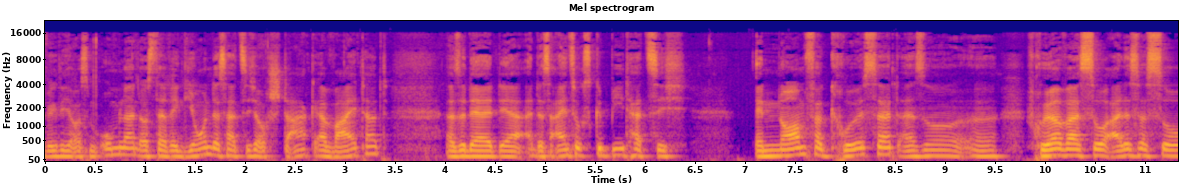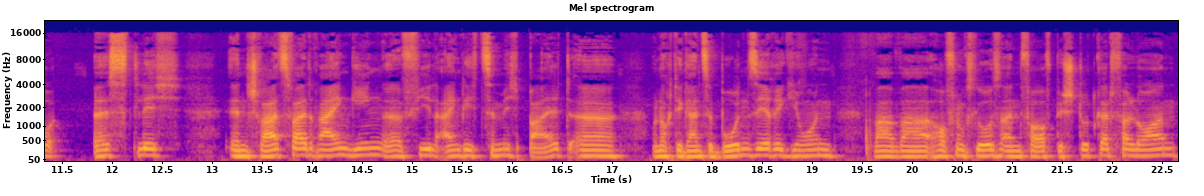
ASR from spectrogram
wirklich aus dem Umland, aus der Region. Das hat sich auch stark erweitert. Also der, der, das Einzugsgebiet hat sich enorm vergrößert. Also äh, früher war es so, alles was so östlich in Schwarzwald reinging, äh, fiel eigentlich ziemlich bald äh, und auch die ganze Bodenseeregion war, war hoffnungslos an VfB Stuttgart verloren.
